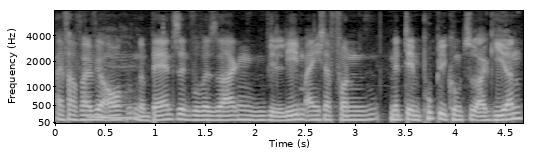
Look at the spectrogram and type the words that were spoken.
einfach weil wir mhm. auch eine Band sind, wo wir sagen, wir leben eigentlich davon, mit dem Publikum zu agieren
